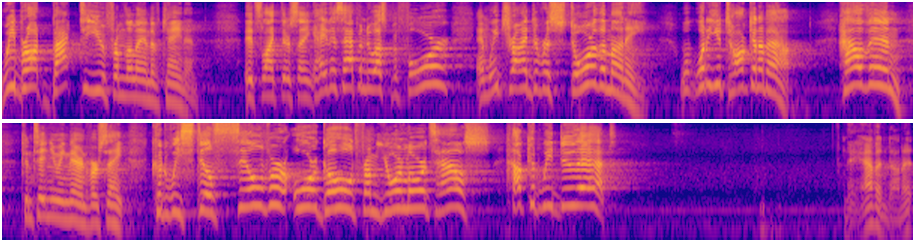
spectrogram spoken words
we brought back to you from the land of Canaan. It's like they're saying, Hey, this happened to us before, and we tried to restore the money. What are you talking about? How then, continuing there in verse 8, could we steal silver or gold from your Lord's house? How could we do that? They haven't done it,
